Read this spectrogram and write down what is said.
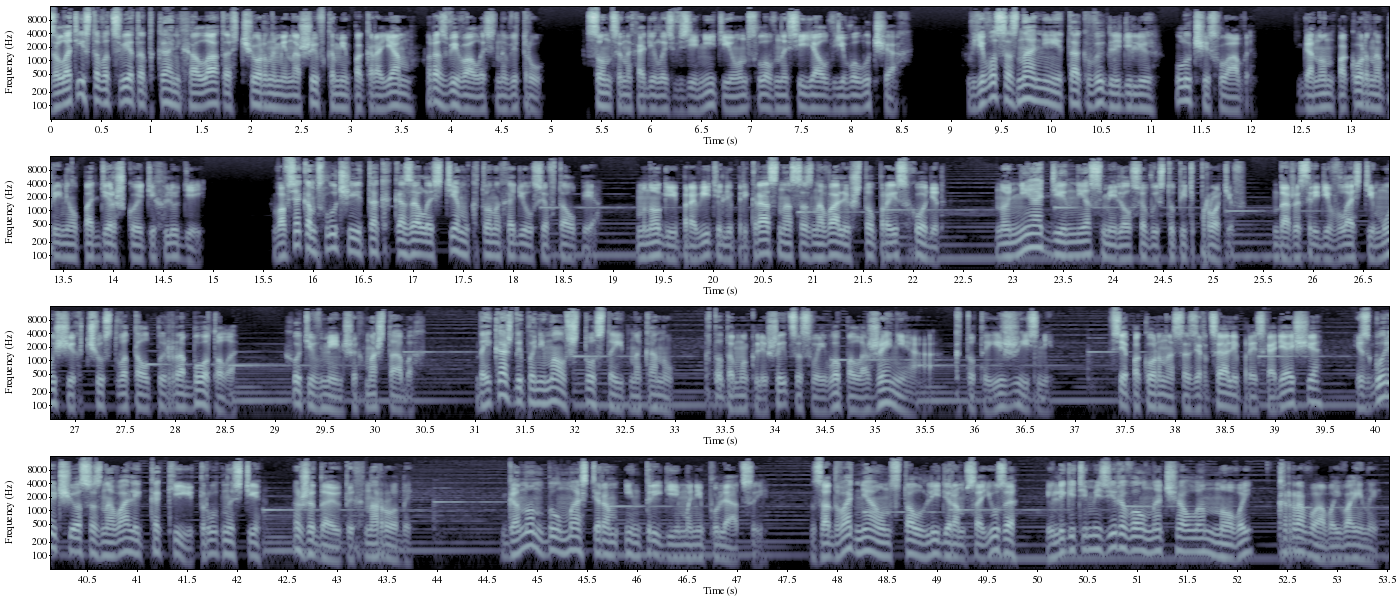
Золотистого цвета ткань халата с черными нашивками по краям развивалась на ветру. Солнце находилось в зените, и он словно сиял в его лучах. В его сознании так выглядели лучи славы. Ганон покорно принял поддержку этих людей. Во всяком случае, так казалось тем, кто находился в толпе. Многие правители прекрасно осознавали, что происходит, но ни один не осмелился выступить против. Даже среди власть имущих чувство толпы работало — хоть и в меньших масштабах. Да и каждый понимал, что стоит на кону. Кто-то мог лишиться своего положения, а кто-то и жизни. Все покорно созерцали происходящее и с горечью осознавали, какие трудности ожидают их народы. Ганон был мастером интриги и манипуляций. За два дня он стал лидером Союза и легитимизировал начало новой кровавой войны.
